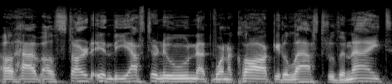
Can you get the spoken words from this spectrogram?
I'll have. I'll start in the afternoon at one o'clock. It'll last through the night,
